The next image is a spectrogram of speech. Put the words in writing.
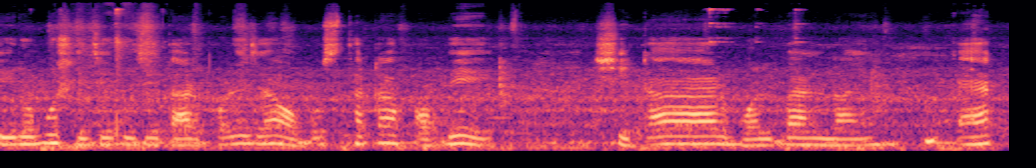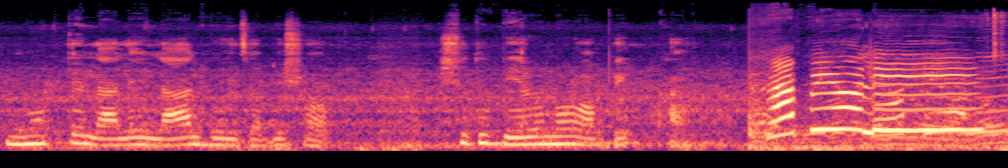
বেরোবো সেজে গুজে। তারপরে যা অবস্থাটা হবে, সেটা আর বলবার নয়। এক মুহূর্তে লালে লাল হয়ে যাবে সব। শুধু বেরোনোর অপেক্ষা। Holi!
